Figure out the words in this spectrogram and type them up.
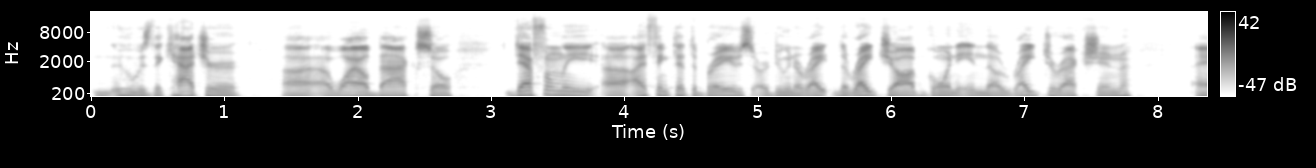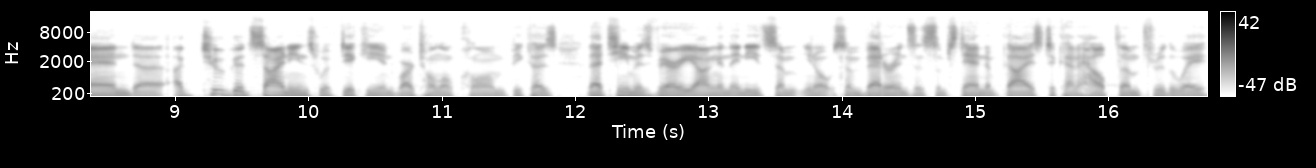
who was the catcher uh, a while back. So definitely, uh, I think that the Braves are doing a right, the right job, going in the right direction. And uh, uh, two good signings with Dickey and Bartolo Colon because that team is very young and they need some you know some veterans and some stand-up guys to kind of help them through the way.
